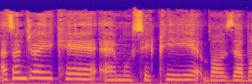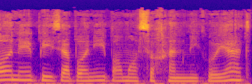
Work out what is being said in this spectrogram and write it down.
از آنجایی که موسیقی با زبان بیزبانی با ما سخن می‌گوید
